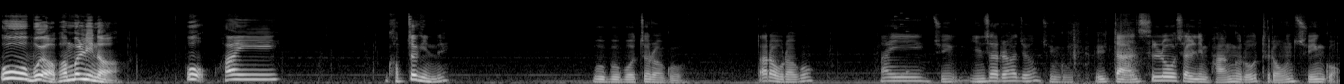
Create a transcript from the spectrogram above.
오 뭐야 반말리나. 오 hi. 갑자기 있네. 뭐뭐 뭐, 어쩌라고. 따라오라고 hi 주인 인사를 하죠 주인공. 일단 Slow Seline 방으로 들어온 주인공.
